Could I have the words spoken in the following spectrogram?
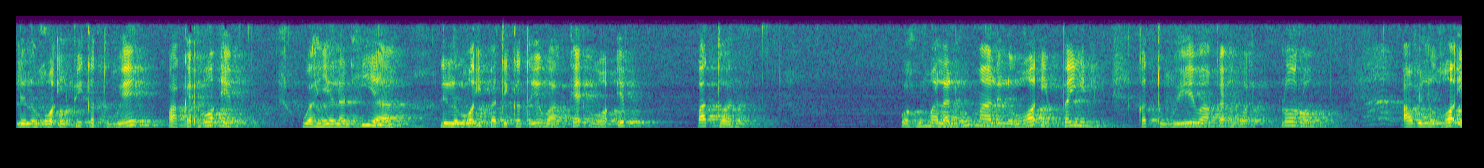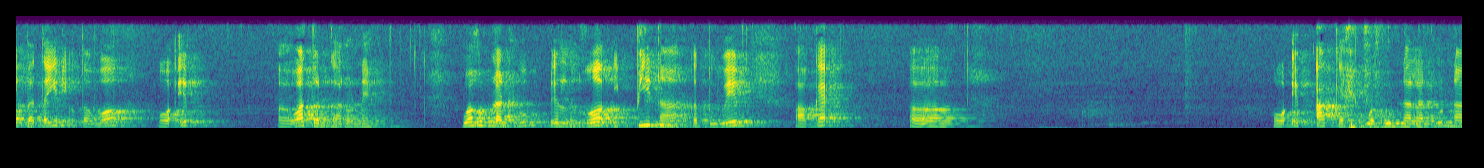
lil ghaibi ketuwe wake ghaib. Wa hiya lan hiya lil ghaibati ketuwe wake ghaib wadon. Wa huma lan huma lil ghaibaini ketuwe wake ghaib loro awil ghaibataini utawa ghaib uh, waton karone. Wahum lan hum lil ghaibina ketuwe pakai uh, Ghaib akeh. Wa hunna lan hunna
